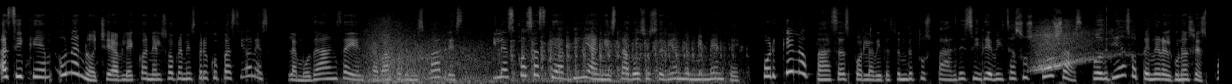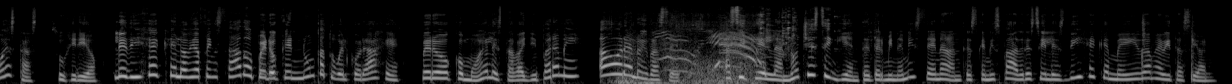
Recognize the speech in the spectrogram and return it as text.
Así que una noche hablé con él sobre mis preocupaciones, la mudanza y el trabajo de mis padres, y las cosas que habían estado sucediendo en mi mente. ¿Por qué no pasas por la habitación de tus padres y revisas sus cosas? Podrías obtener algunas respuestas, sugirió. Le dije que lo había pensado, pero que nunca tuve el coraje. Pero como él estaba allí para mí, ahora lo iba a hacer. Así que la noche siguiente terminé mi cena antes que mis padres y les dije que me iba a mi habitación.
